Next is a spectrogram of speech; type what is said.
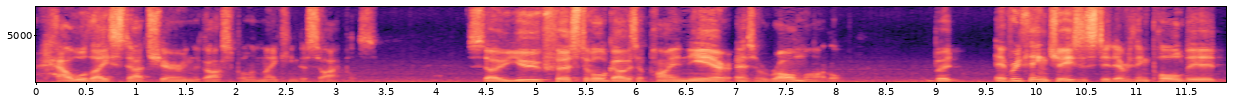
how will they start sharing the gospel and making disciples? So you first of all go as a pioneer as a role model but everything Jesus did, everything Paul did,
